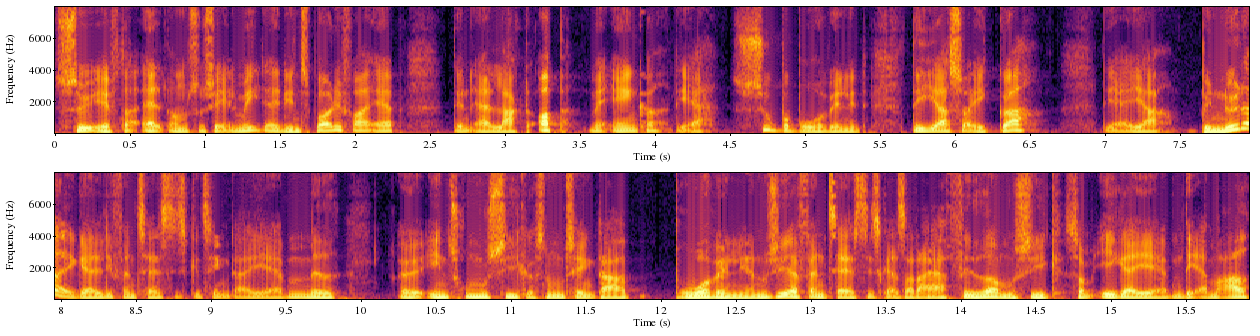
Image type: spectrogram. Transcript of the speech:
søge efter alt om sociale medier i din Spotify-app. Den er lagt op med Anchor. Det er super brugervenligt. Det jeg så ikke gør, det er, at jeg benytter ikke alle de fantastiske ting, der er i appen med øh, intromusik og sådan nogle ting, der er brugervenlige. Nu siger jeg fantastisk, altså der er federe musik, som ikke er i appen. Det er meget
